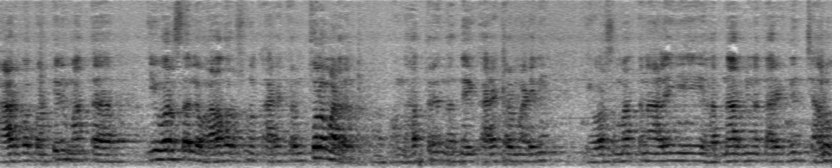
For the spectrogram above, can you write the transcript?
ಹಾಡ್ಕೋತ ಅಂತೀನಿ ಮತ್ತೆ ಈ ವರ್ಷ ಅಲ್ಲಿ ಹೊರ ವರ್ಷನೂ ಕಾರ್ಯಕ್ರಮ ಚಲೋ ಮಾಡಿದ್ರು. ಒಂದು ಹತ್ತರಿಂದ ಹದಿನೈದು ಕಾರ್ಯಕ್ರಮ ಮಾಡೀನಿ. ಈ ವರ್ಷ ಮತ್ತೆ ನಾಳೆಗೆ ಹದಿನಾರನೇ ತಾರೀಕಿನಿಂದ ಚಾಲು.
